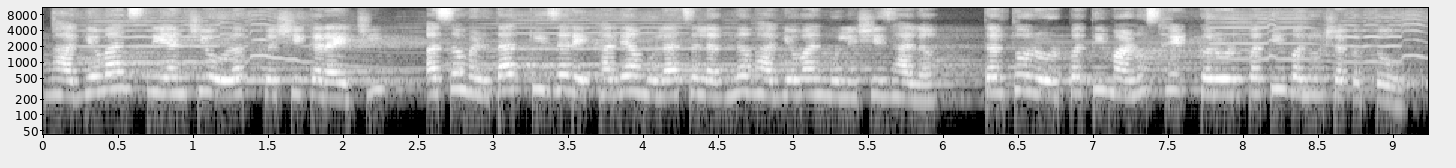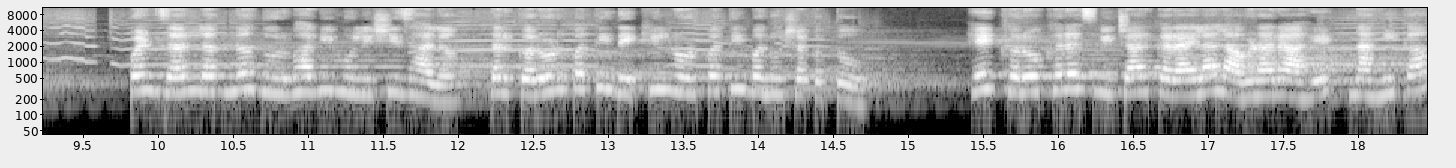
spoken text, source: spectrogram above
भाग्यवान स्त्रियांची ओळख कशी करायची? असं म्हणतात की जर एखाद्या मुलाचं लग्न भाग्यवान मुलीशी झालं तर तो रोडपती माणूस थेट करोडपती बनू शकतो. पण जर लग्न दुर्भागी मुलीशी झालं तर करोडपती देखील रोडपती बनू शकतो. हे खरोखरच विचार करायला लावणारं आहे नाही का?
